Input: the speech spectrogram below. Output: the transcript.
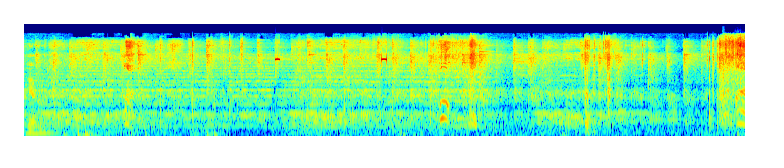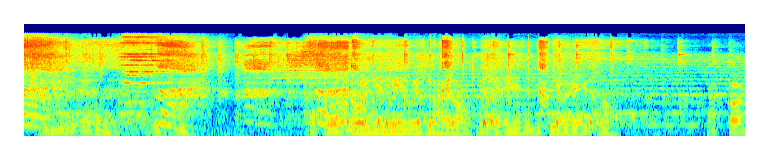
เดี๋ยว โอ้โห โดนแค่นี้เองไม่เป็นไรหรอกแหมนิดเดียวเอง เอาหักก่อน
